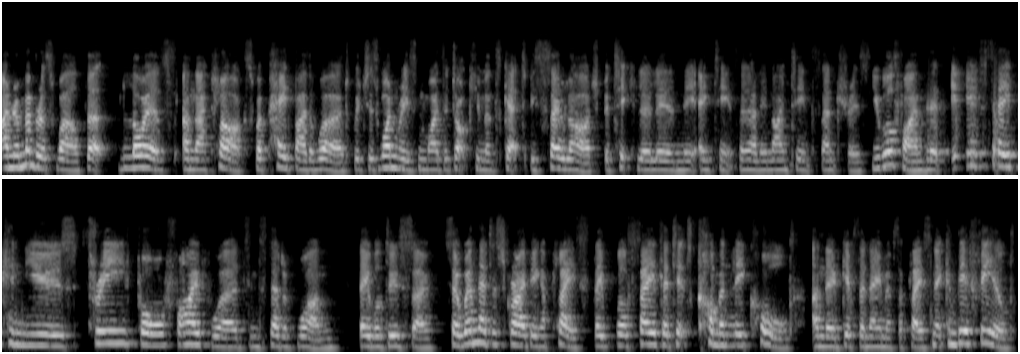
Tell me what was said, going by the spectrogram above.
And remember as well that lawyers and their clerks were paid by the word, which is one reason why the documents get to be so large, particularly in the 18th and early 19th centuries. You will find that if they can use three, four, five words instead of one, they will do so. So when they're describing a place, they will say that it's commonly called and they give the name of the place. And it can be a field.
